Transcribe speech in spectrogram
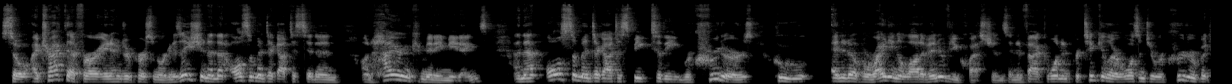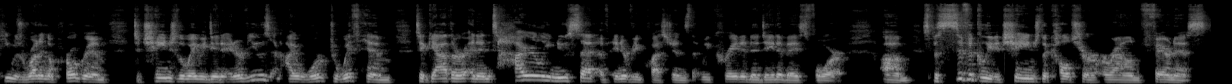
So I tracked that for our 800 person organization. And that also meant I got to sit in on hiring committee meetings. And that also meant I got to speak to the recruiters who ended up writing a lot of interview questions. And in fact, one in particular wasn't a recruiter, but he was running a program to change the way we did interviews. And I worked with him to gather an entirely new set of interview questions that we created a database for, um, specifically to change the culture around fairness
